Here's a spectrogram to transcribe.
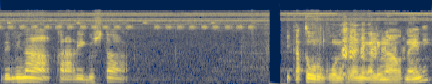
Di mi na kararigos ta. Ikaturog ko na sa kanyang alingahot na ini.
